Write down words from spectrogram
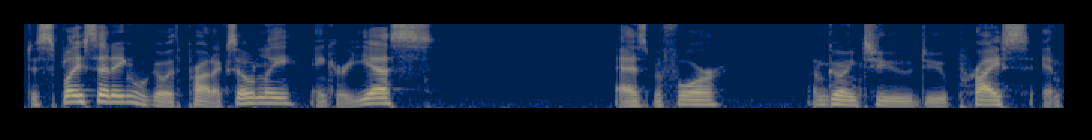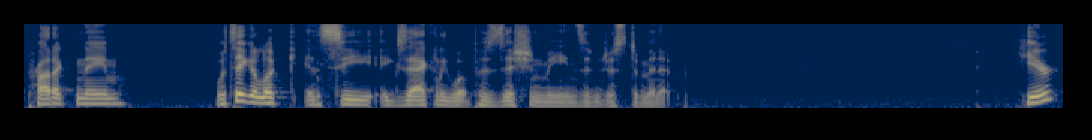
Display setting, we'll go with products only, anchor yes. As before, I'm going to do price and product name. We'll take a look and see exactly what position means in just a minute. Here,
